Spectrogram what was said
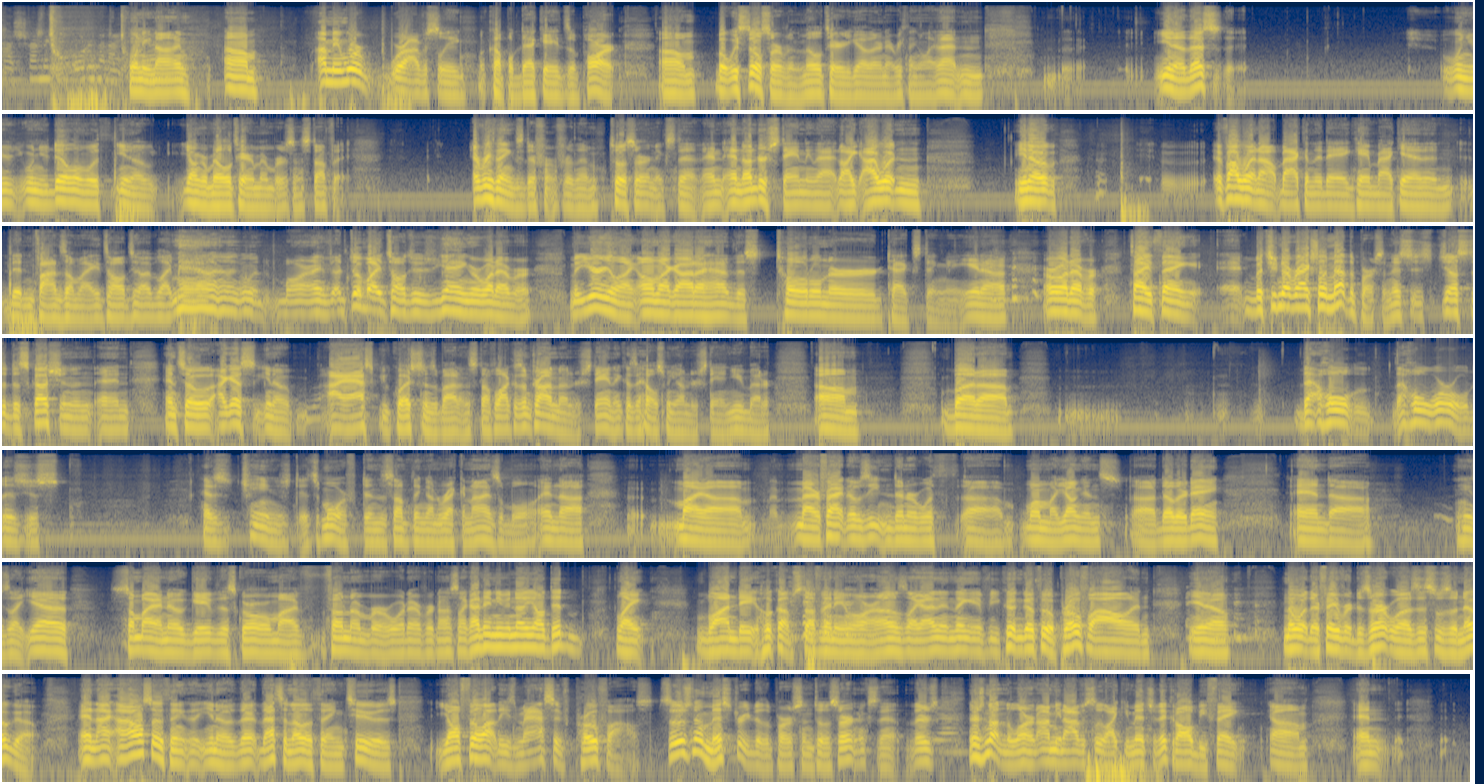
Gosh, trying to make me older than I am. 29. Um, I mean, we're we're obviously a couple decades apart, um, but we still serve in the military together and everything like that. And you know, that's when you're when you're dealing with you know younger military members and stuff. Everything's different for them to a certain extent, and and understanding that, like I wouldn't, you know, if I went out back in the day and came back in and didn't find somebody to talk to, I'd be like, man, I went to the bar. I- Somebody to talk to is Yang or whatever. But you're, like, oh my God, I have this total nerd texting me, you know, or whatever type thing. But you never actually met the person. It's just, just a discussion. And, and, and so I guess, you know, I ask you questions about it and stuff like because I'm trying to understand it because it helps me understand you better. Um, but, uh, that whole that whole world is just has changed. It's morphed into something unrecognizable. And uh, my uh, matter of fact, I was eating dinner with uh, one of my youngins uh, the other day, and uh, he's like, "Yeah." Somebody I know gave this girl my phone number or whatever, and I was like, I didn't even know y'all did like blind date hookup stuff anymore. I was like, I didn't think if you couldn't go through a profile and you know know what their favorite dessert was, this was a no go. And I, I also think that you know that, that's another thing too is y'all fill out these massive profiles, so there's no mystery to the person to a certain extent. There's Yeah. there's nothing to learn. I mean, obviously, like you mentioned, it could all be fake. Um, and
